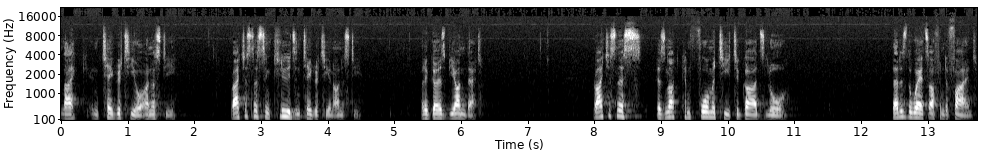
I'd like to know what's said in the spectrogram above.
like integrity or honesty. Righteousness includes integrity and honesty, but it goes beyond that. Righteousness is not conformity to God's law. That is the way it's often defined.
